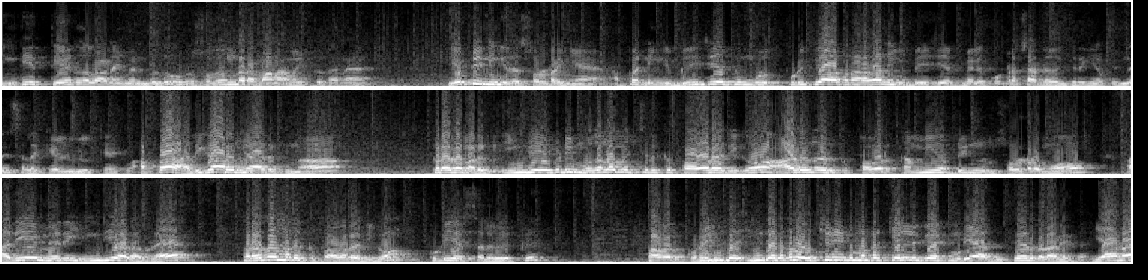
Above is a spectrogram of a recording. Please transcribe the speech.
இந்திய தேர்தல் ஆணையம் என்பது ஒரு சுதந்திரமான அமைப்பு தானே? எப்படி நீங்க இதை சொல்றீங்க? அப்ப நீங்க பிஜேபி உங்களுக்கு பிடிக்காதனால தான் நீங்க பிஜேபி மேல குற்றச்சாட்டு வைக்கிறீங்க அப்படின்னு சில கேள்விகள் கேட்கலாம். அப்போ அதிகாரம் யாருக்குன்னா பிரதமருக்கு. இங்க எப்படி முதலமைச்சருக்கு பவர் அதிகம் ஆளுநருக்கு பவர் கம்மி அப்படின்னு நம்ம சொல்றோமோ அதே மாதிரி இந்திய அளவுல பிரதமருக்கு பவர் அதிகம் குடியரசு தலைவருக்கு பவர் குறையும் இந்த இந்த இடத்துல உச்சநீதிமன்றம் கேள்வி கேட்க முடியாது தேர்தல் ஆணையத்தை. ஏன்னா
